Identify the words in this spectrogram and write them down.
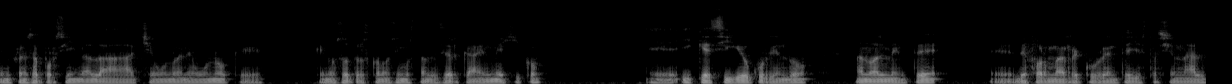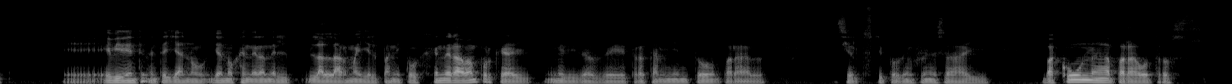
influenza porcina, la H1N1, que, nosotros conocimos tan de cerca en México y que sigue ocurriendo anualmente de forma recurrente y estacional eh, evidentemente ya no, ya no generan la alarma y el pánico que generaban porque hay medidas de tratamiento para ciertos tipos de influenza, hay vacuna, para otros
